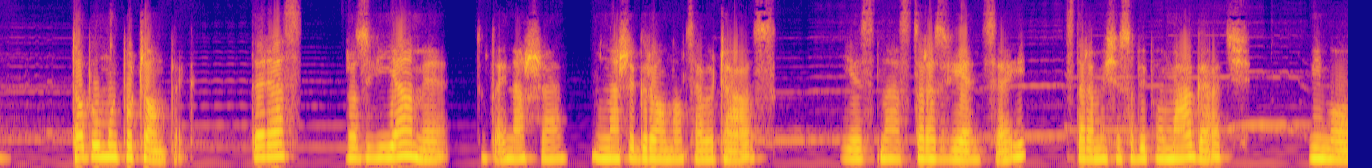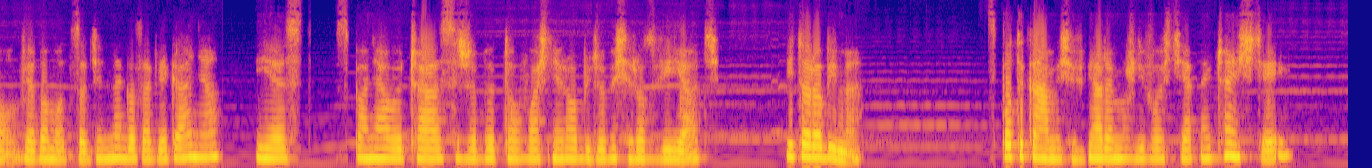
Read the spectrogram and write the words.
To był mój początek. Teraz rozwijamy tutaj nasze, nasze grono cały czas. Jest nas coraz więcej. Staramy się sobie pomagać, mimo wiadomo codziennego zabiegania. Jest wspaniały czas, żeby to właśnie robić, żeby się rozwijać. I to robimy. Spotykamy się w miarę możliwości jak najczęściej,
